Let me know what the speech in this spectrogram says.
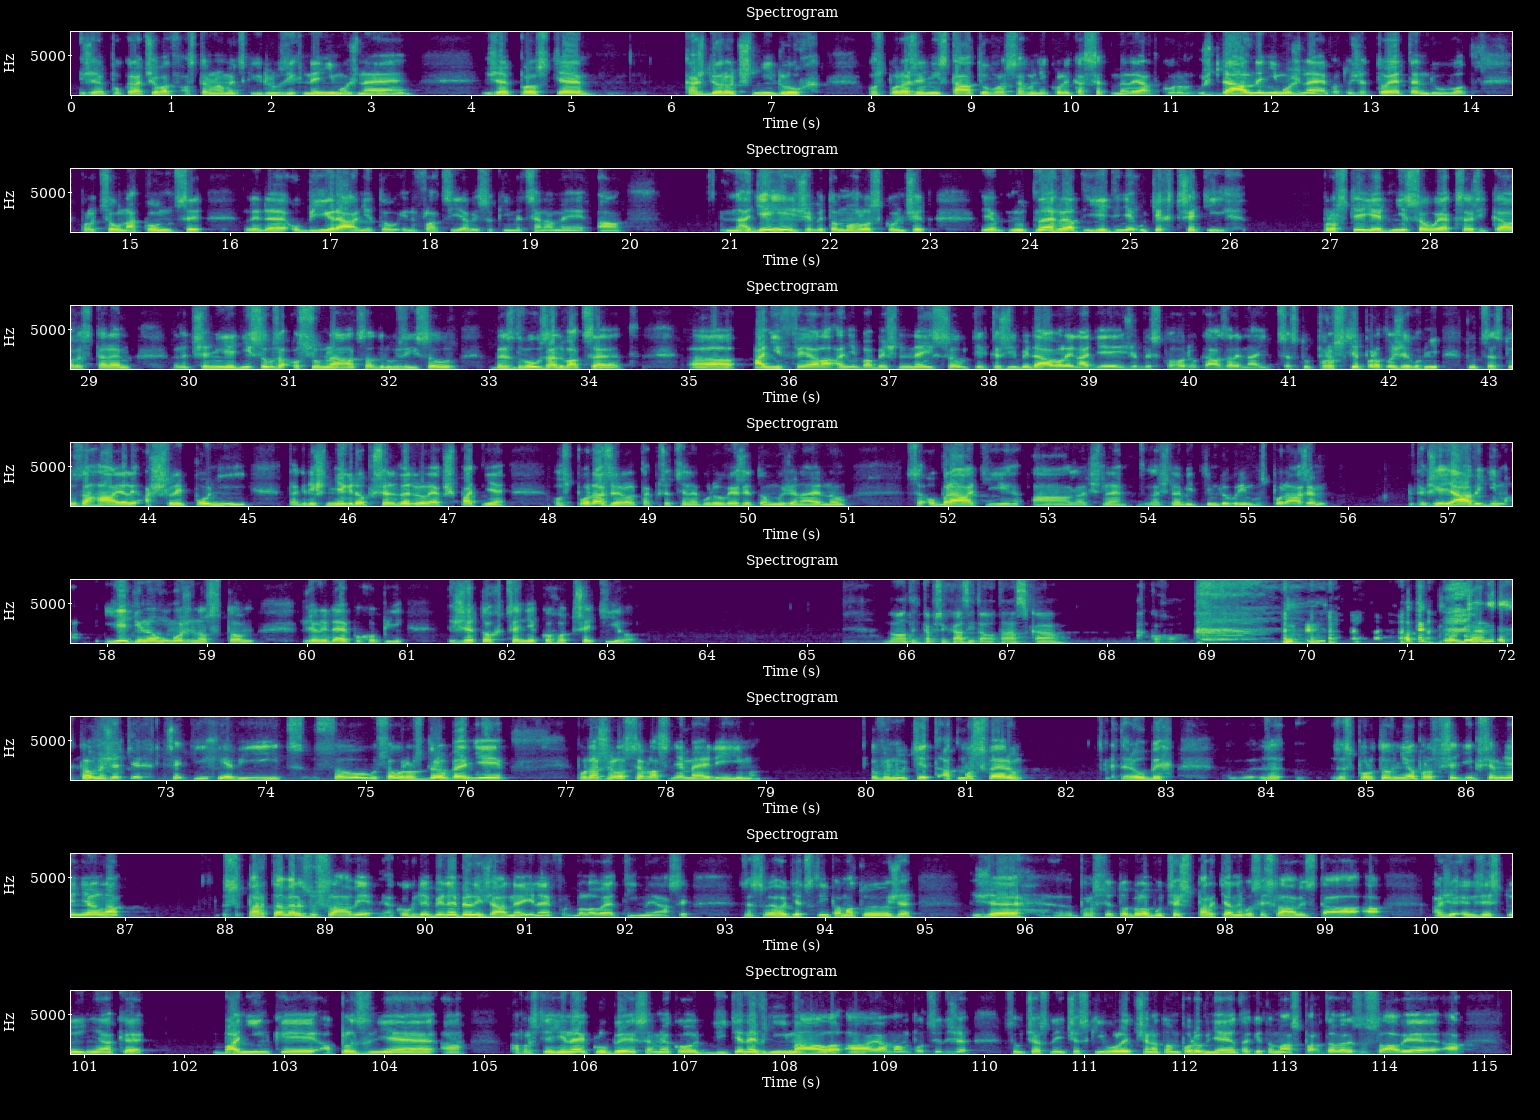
že pokračovat v astronomických dluzích není možné, že prostě každoroční dluh hospodaření státu v rozsahu několika set miliard korun už dál není možné, protože to je ten důvod, proč jsou na konci lidé obíráni tou inflací a vysokými cenami a naději, že by to mohlo skončit, je nutné hledat jedině u těch třetích. Prostě jedni jsou, jak se říká ve starém řečení, jedni jsou za 18 a druzí jsou bez dvou za 20. Uh, ani Fiala, ani Babiš nejsou ti, kteří by dávali naději, že by z toho dokázali najít cestu, prostě proto, že oni tu cestu zahájili a šli po ní. Tak když někdo předvedl, jak špatně hospodařil, tak přeci nebudu věřit tomu, že najednou se obrátí a začne, začne být tím dobrým hospodářem. Takže já vidím jedinou možnost v tom, že lidé pochopí, že to chce někoho třetího. No a teďka přichází ta otázka, a koho? A tak problém je v tom, že těch třetích je víc, jsou, jsou rozdrobeni. Podařilo se vlastně médiím vnutit atmosféru, kterou bych ze, sportovního prostředí přeměnil na Sparta versus Slávě, jako kdyby nebyly žádné jiné fotbalové týmy. Já si ze svého dětství pamatuju, že, že prostě to bylo buď seš Spartan nebo seš Slávista a a že existují nějaké baníky a Plzně a, a prostě jiné kluby jsem jako dítě nevnímal a já mám pocit, že současný český volič je na tom podobně, taky to má Sparta versus Slávě a,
